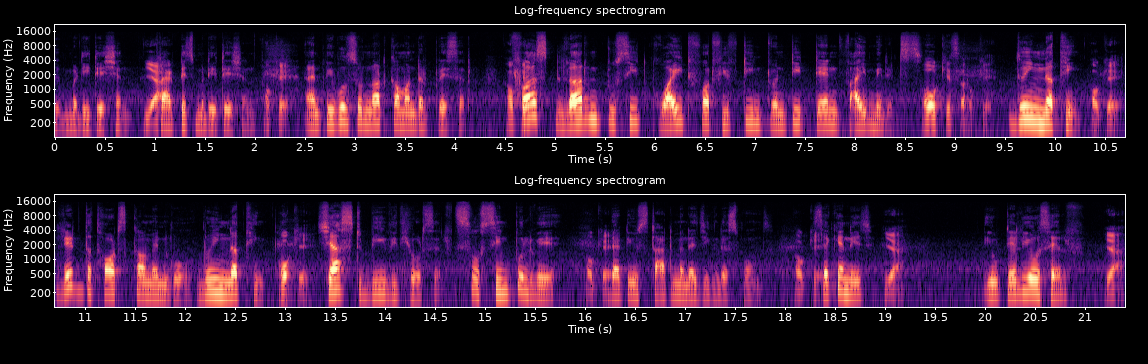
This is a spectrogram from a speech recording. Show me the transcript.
is meditation. Yeah. Practice meditation. Okay. And people should not come under pressure. Okay. First, learn to sit quiet for 15, 20, 10, 5 minutes. Okay, sir. Okay. Doing nothing. Okay. Let the thoughts come and go. Doing nothing. Okay. Just be with yourself. So simple way Okay. that you start managing response. Okay. Second is Yeah. you tell yourself Yeah.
